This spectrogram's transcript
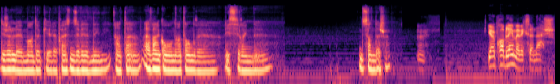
déjà le mandat que le prince nous avait donné en temps- avant qu'on entende euh, les sirènes euh, du centre d'achat. Il y a un problème avec ce Nash.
